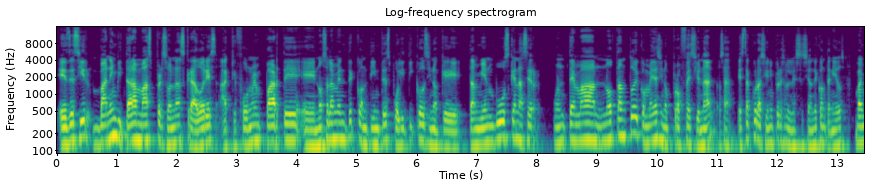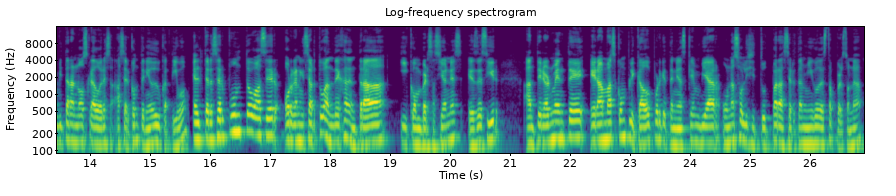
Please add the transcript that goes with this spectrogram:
Es decir, van a invitar a más personas creadores a que formen parte eh, no solamente con tintes políticos, sino que también busquen hacer un tema no tanto de comedia, sino profesional. O sea, esta curación y personalización de contenidos va a invitar a nuevos creadores a hacer contenido educativo. El tercer punto va a ser organizar tu bandeja de entrada y conversaciones. Es decir, Anteriormente era más complicado porque tenías que enviar una solicitud para hacerte amigo de esta persona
